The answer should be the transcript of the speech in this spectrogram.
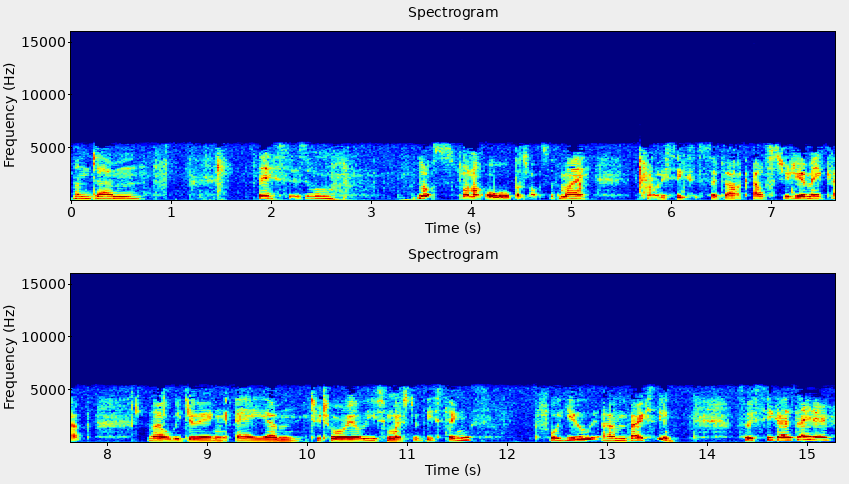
And um, this is all, lots, well not all, but lots of my, can't really see because it's so dark, e.l.f. Studio makeup. And I will be doing a um, tutorial using most of these things for you um, very soon. So see you guys later.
